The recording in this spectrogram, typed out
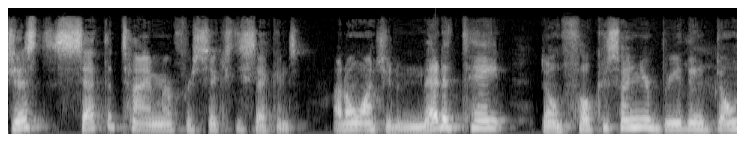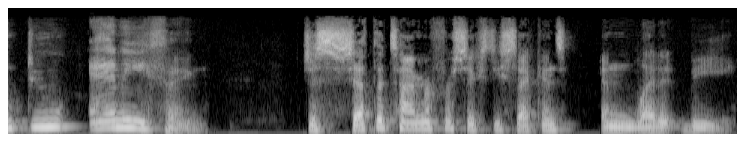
Just set the timer for 60 seconds. I don't want you to meditate. Don't focus on your breathing. Don't do anything. Just set the timer for 60 seconds and let it be.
